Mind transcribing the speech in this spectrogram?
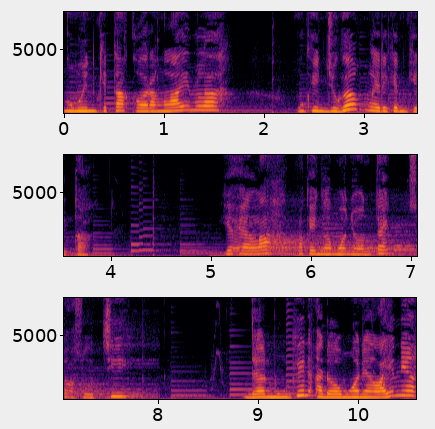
ngomongin kita ke orang lain lah, mungkin juga ngeledekin kita. Ya elah, pakai nggak mau nyontek, sok suci, dan mungkin ada omongan yang lainnya.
